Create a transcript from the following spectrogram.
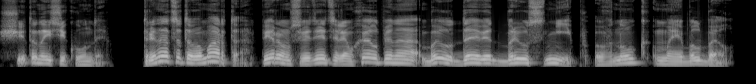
считанные секунды. 13 марта первым свидетелем Хелпина был Дэвид Брюс Нип, внук Мейбл Белл.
